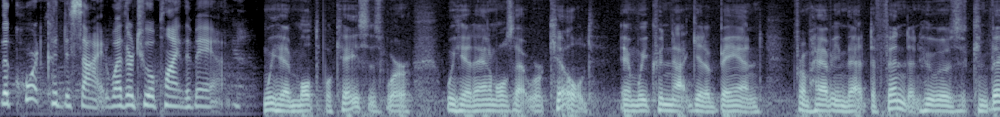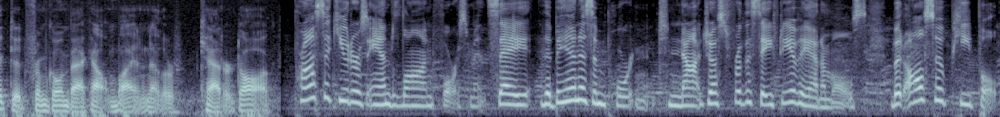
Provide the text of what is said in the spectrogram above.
the court could decide whether to apply the ban. We had multiple cases where we had animals that were killed and we could not get a ban from having that defendant who was convicted from going back out and buying another cat or dog. Prosecutors and law enforcement say the ban is important, not just for the safety of animals, but also people.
